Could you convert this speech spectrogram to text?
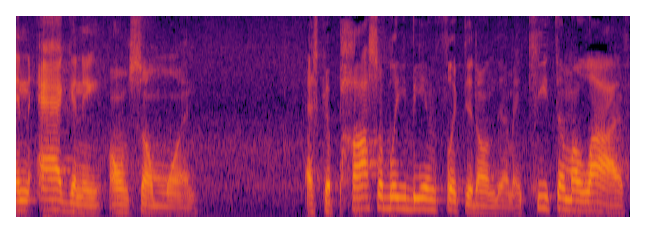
and agony on someone as could possibly be inflicted on them and keep them alive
